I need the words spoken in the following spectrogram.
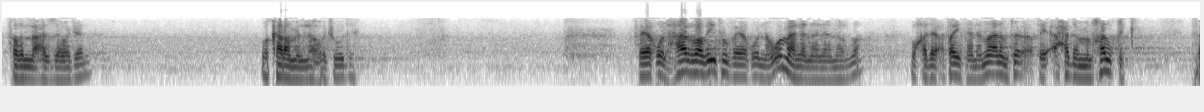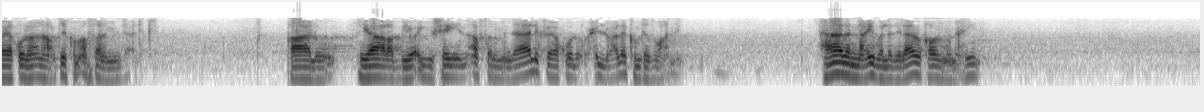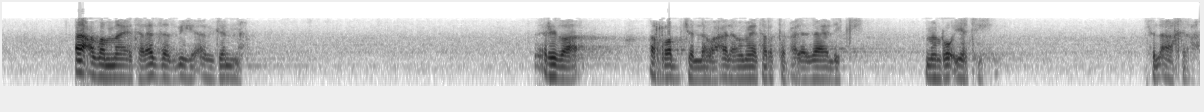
فضل الله عز وجل وكرم الله وجوده. فيقول هل رضيتم؟ فيقول وما لنا لا نرضى. وقد أعطيتنا ما لم تعطي أحدا من خلقك. فيقول أنا أعطيكم أفضل من ذلك. قالوا يا رب أي شيء أفضل من ذلك؟ فيقول أحل عليكم رضواني. هذا النعيم الذي لا يقاوم نعيم. أعظم ما يتلذذ به أهل الجنة. رضا الرب جل وعلا وما يترتب على ذلك من رؤيته في الآخرة.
